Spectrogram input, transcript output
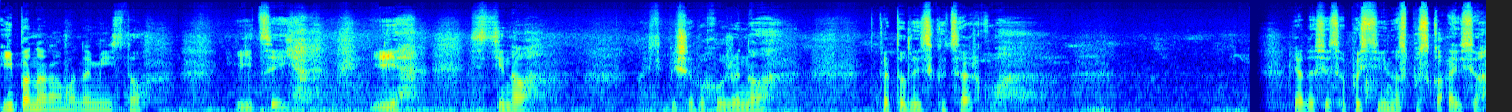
і панорама на місто, і цей, і стіна. Ось Більше похоже на католицьку церкву. Я десь це постійно спускаюся.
